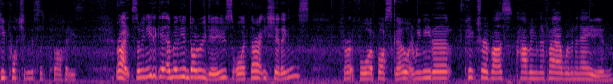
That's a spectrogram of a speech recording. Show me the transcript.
Keep watching the supplies. Right, so we need to get a million dollar dues or 30 shillings for for Bosco, and we need a picture of us having an affair with an alien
